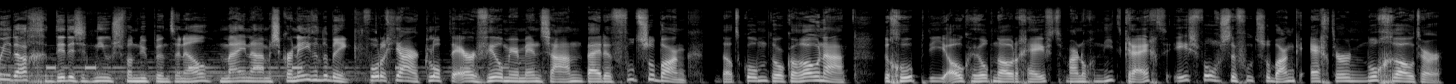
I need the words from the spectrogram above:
Goeiedag, dit is het nieuws van nu.nl. Mijn naam is Carne van der Brink. Vorig jaar klopten er veel meer mensen aan bij de voedselbank. Dat komt door corona. De groep die ook hulp nodig heeft, maar nog niet krijgt, is volgens de voedselbank echter nog groter.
